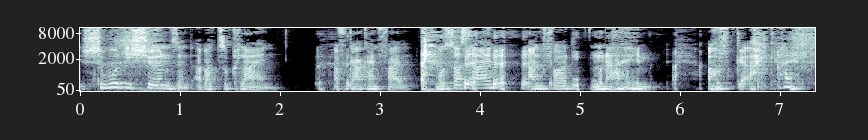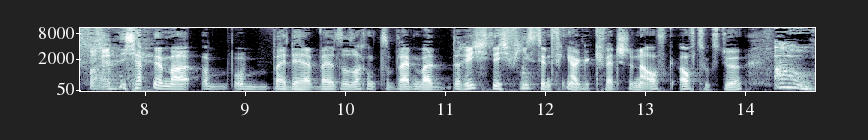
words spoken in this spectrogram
Schuhe, die schön sind, aber zu klein. Auf gar keinen Fall. Muss das sein? Antwort, nein. Auf gar keinen Fall. ich habe mir mal, um, um bei der, bei so Sachen zu bleiben, mal richtig fies den Finger gequetscht in der Auf, Aufzugstür. Oh.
